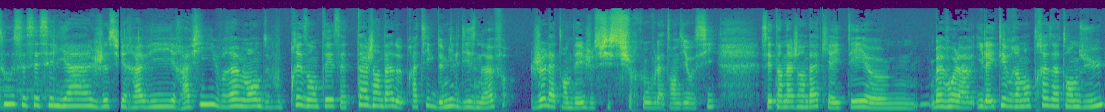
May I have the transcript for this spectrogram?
tous, c'est Cécilia, je suis ravie, ravie vraiment de vous présenter cet agenda de pratique 2019. Je l'attendais, je suis sûre que vous l'attendiez aussi. C'est un agenda qui a été, euh, ben voilà, il a été vraiment très attendu.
